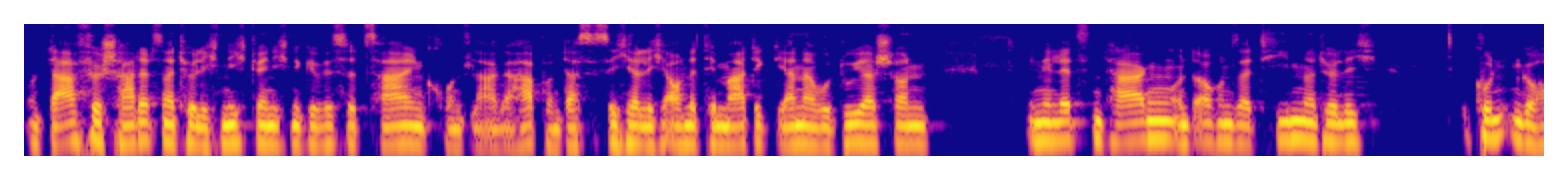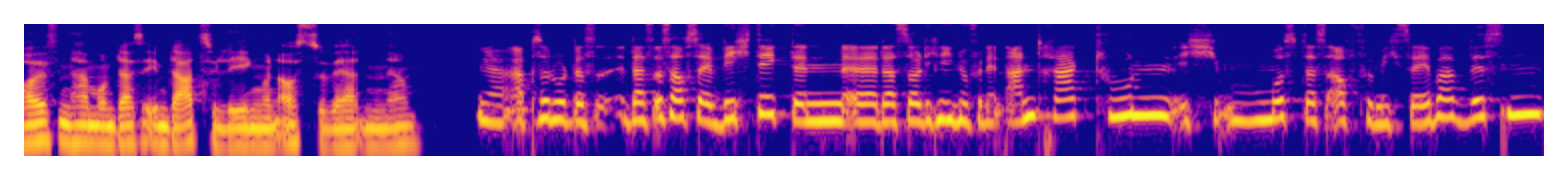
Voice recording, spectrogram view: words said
Und dafür schadet es natürlich nicht, wenn ich eine gewisse Zahlengrundlage habe. Und das ist sicherlich auch eine Thematik, Diana, wo du ja schon in den letzten Tagen und auch unser Team natürlich Kunden geholfen haben, um das eben darzulegen und auszuwerten. Ja. Ja, absolut. Das, das ist auch sehr wichtig, denn äh, das sollte ich nicht nur für den Antrag tun. Ich muss das auch für mich selber wissen,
